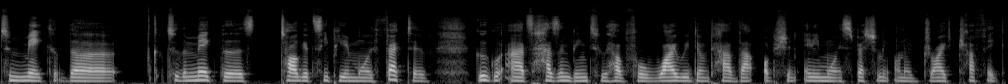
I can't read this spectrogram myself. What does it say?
to make the to the make the target CPA more effective. Google Ads hasn't been too helpful. Why we don't have that option anymore, especially on a drive traffic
